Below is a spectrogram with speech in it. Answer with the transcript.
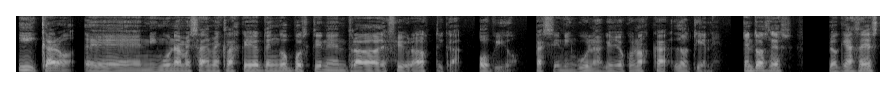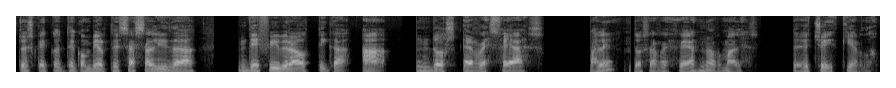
Y claro, eh, ninguna mesa de mezclas que yo tengo pues tiene entrada de fibra óptica, obvio. Casi ninguna que yo conozca lo tiene. Entonces, lo que hace esto es que te convierte esa salida de fibra óptica a dos RCAs, ¿vale? Dos RCAs normales, derecho e izquierdo.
